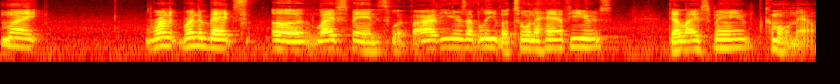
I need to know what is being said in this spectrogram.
I'm like, run, running backs uh, lifespan is what five years, I believe, or two and a half years. That lifespan, come on now.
